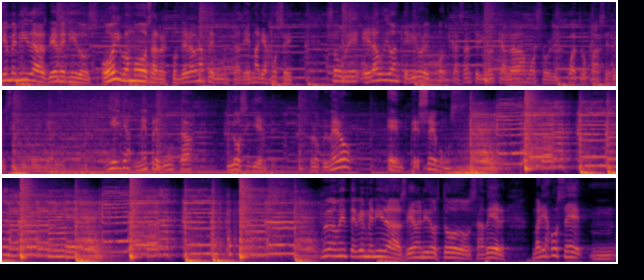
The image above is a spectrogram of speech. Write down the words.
Bienvenidas, bienvenidos. Hoy vamos a responder a una pregunta de María José sobre el audio anterior, el podcast anterior que hablábamos sobre las cuatro fases del ciclo inmobiliario. Y ella me pregunta lo siguiente. Pero primero, empecemos. Nuevamente, bienvenidas, bienvenidos todos. A ver, María José mm,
